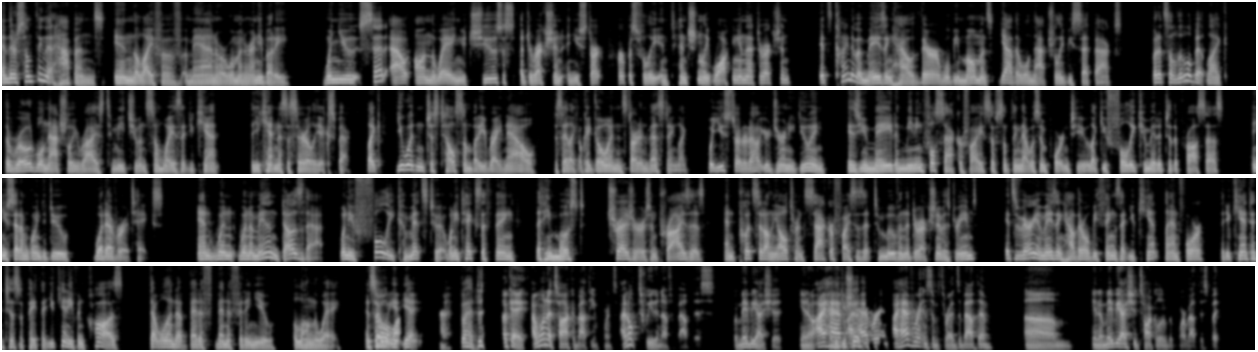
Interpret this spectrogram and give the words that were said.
And there's something that happens in the life of a man or a woman or anybody when you set out on the way and you choose a, a direction and you start purposefully, intentionally walking in that direction. It's kind of amazing how there will be moments, yeah, there will naturally be setbacks, but it's a little bit like the road will naturally rise to meet you in some ways that you can't that you can't necessarily expect. Like you wouldn't just tell somebody right now to say like okay go in and start investing. Like what you started out your journey doing is you made a meaningful sacrifice of something that was important to you. Like you fully committed to the process and you said I'm going to do whatever it takes. And when when a man does that, when he fully commits to it, when he takes the thing that he most treasures and prizes and puts it on the altar and sacrifices it to move in the direction of his dreams, it's very amazing how there will be things that you can't plan for, that you can't anticipate, that you can't even cause, that will end up benef- benefiting you along the way. And so, so yeah, yeah, go ahead. This, okay, I want to talk about the importance. I don't tweet enough about this, but maybe I should. You know, I have, I, I have, written, I have written some threads about them. Um, you know, maybe I should talk a little bit more about this, but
